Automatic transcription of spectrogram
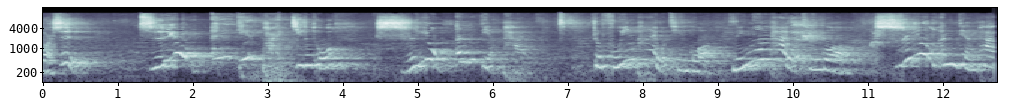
我是实用恩典派基督徒，实用恩典派。这福音派我听过，灵恩派我听过，实用恩典派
